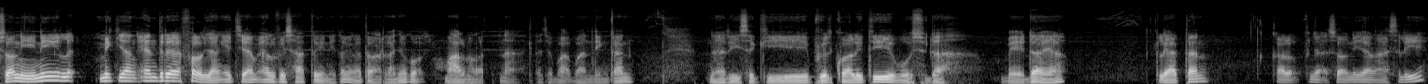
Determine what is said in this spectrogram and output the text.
Sony ini mic yang entry level yang ECM LV1 ini. Tapi nggak tahu harganya kok mahal banget. Nah kita coba bandingkan. Dari segi build quality oh, sudah beda ya. Kelihatan kalau punya Sony yang asli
